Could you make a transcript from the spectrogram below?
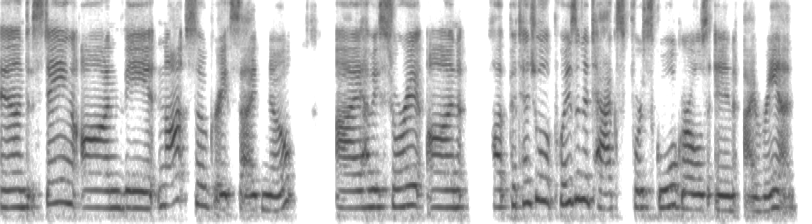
And staying on the not so great side note, I have a story on potential poison attacks for schoolgirls in Iran.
